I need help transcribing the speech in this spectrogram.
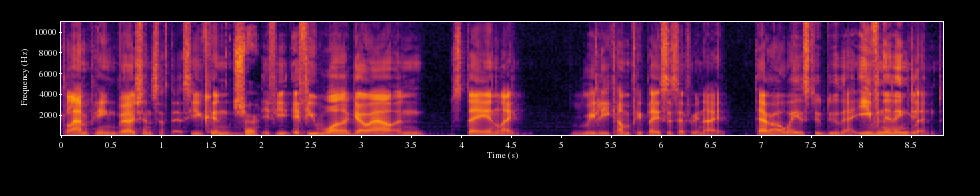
glamping versions of this. You can, sure. if you if you want to go out and stay in like really comfy places every night, there are ways to do that. Even in England,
